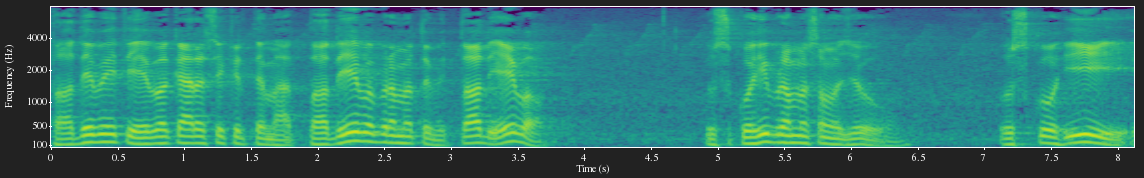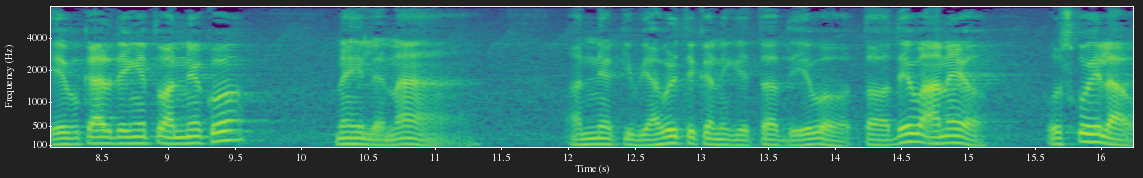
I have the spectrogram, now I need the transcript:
तदेव इति एवकार से कृत्यमा तदेव ब्रह्मत्व तदेव। उसको ही ब्रह्म समझो। उसको ही एवकार देंगे तो अन्य को नहीं लेना। अन्य की व्यावृत्ति करने के तदेव तदेव आनय, उसको ही लाओ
